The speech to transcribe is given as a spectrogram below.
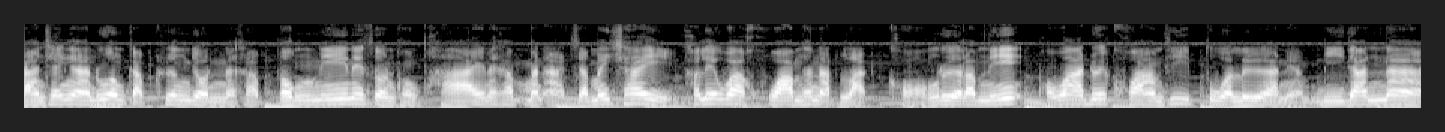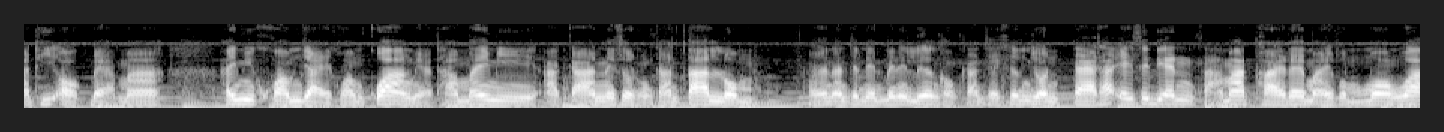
การใช้งานร่วมกับเครื่องยนต์นะครับตรงนี้ในส่วนของพายนะครับมันอาจจะไม่ใช่เขาเรียกว่าความถนัดหลักของเรือลำนี้ เพราะว่าด้วยความที่ตัวเรือเนี่ยมีด้านหน้าที่ออกแบบมา ให้มีความใหญ่ความกว้างเนี่ยทำให้มีอาการในส่วนของการต้านลมเพราะฉะนั้นจะเน้นไปในเรื่องของการใช้เครื่องยนต์ แต่ถ้า a อ c i d e n t สามารถพายได้ไหม ผมมองว่า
